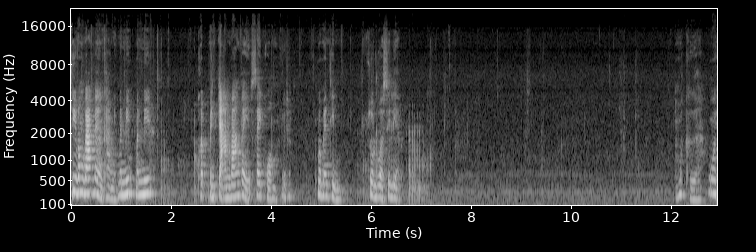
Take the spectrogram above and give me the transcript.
ที่ว่างๆไปข้างๆนี่มันมีมันมีเป็นจานว่างไปใส่ของอยู่ด้อบ่แม่นถิ่มส่วนรัวสิเลียมะเขือโอ้ย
